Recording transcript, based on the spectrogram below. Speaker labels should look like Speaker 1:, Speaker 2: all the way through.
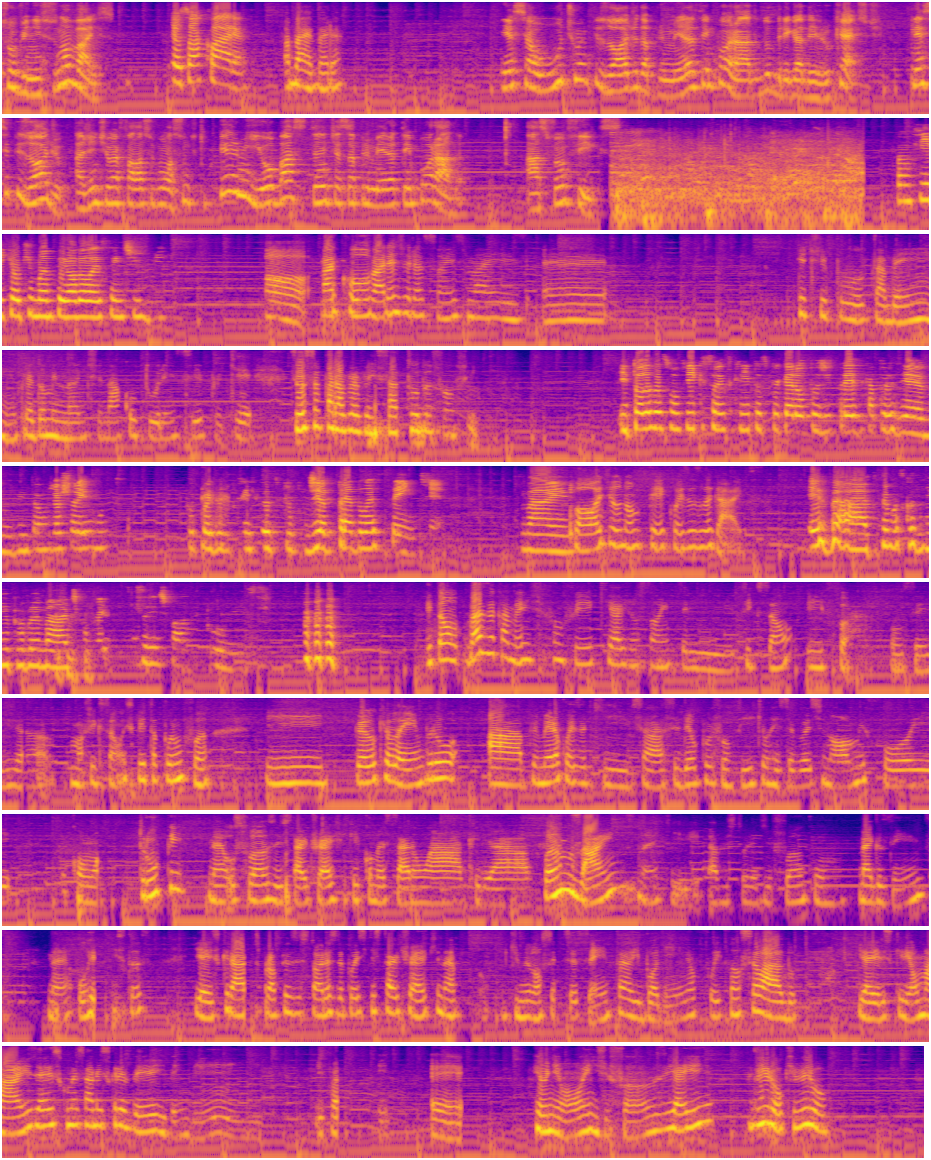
Speaker 1: Eu sou Vinícius Novaes.
Speaker 2: Eu sou a Clara.
Speaker 3: A Bárbara.
Speaker 1: E esse é o último episódio da primeira temporada do Brigadeiro Cast. Nesse episódio, a gente vai falar sobre um assunto que permeou bastante essa primeira temporada: as fanfics.
Speaker 2: Fanfic é o que mantém o adolescente vivo.
Speaker 3: Ó, marcou várias gerações, mas é. Que, tipo, tá bem predominante na cultura em si, porque se você parar pra pensar, tudo é fanfic.
Speaker 2: E todas as fanfics são escritas por garotas de 13, 14 anos, então já chorei muito por coisas escritas pro dia pré-adolescente. Mas.
Speaker 3: Pode ou não ter coisas legais.
Speaker 2: Exato, tem umas coisas meio problemáticas, mas isso a gente fala depois.
Speaker 3: Então, basicamente, fanfic é a junção entre ficção e fã. Ou seja, uma ficção escrita por um fã. E, pelo que eu lembro, a primeira coisa que lá, se deu por fanfic, eu recebeu esse nome, foi com a trupe, né, os fãs de Star Trek que começaram a criar fanzines, né, que é a mistura de fã com magazines, né, ou revistas. E aí eles criaram as próprias histórias depois que Star Trek, né, de 1960 e bolinha, foi cancelado. E aí eles queriam mais, e aí eles começaram a escrever e vender e, e fazer é, reuniões de fãs, e aí virou o que virou.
